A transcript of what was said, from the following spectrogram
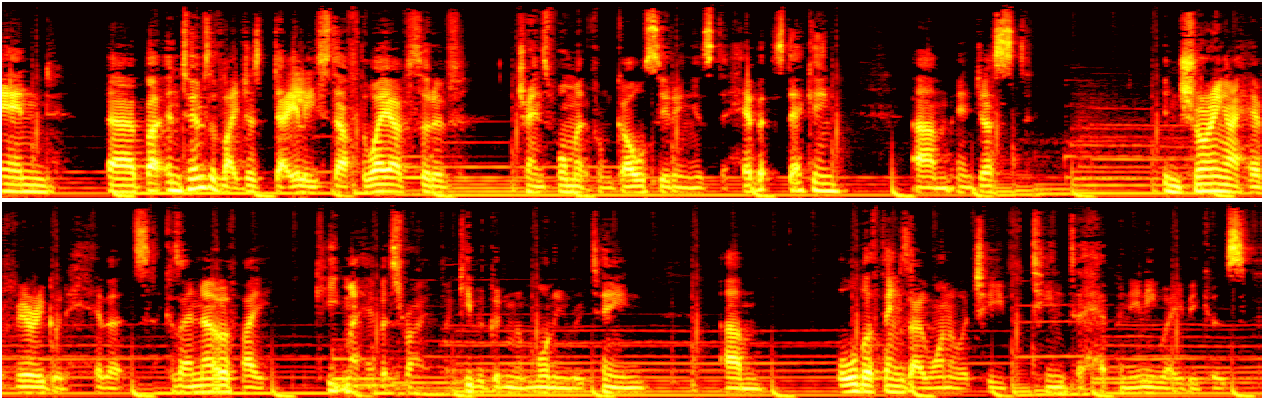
And uh, but in terms of like just daily stuff, the way I've sort of transformed it from goal setting is to habit stacking, um, and just ensuring I have very good habits. Because I know if I keep my habits right, if I keep a good morning routine, um, all the things I want to achieve tend to happen anyway because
